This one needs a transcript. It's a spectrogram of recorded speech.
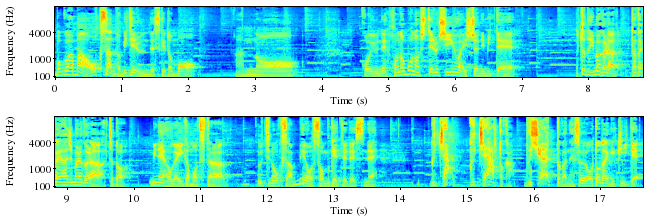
僕はまあ奥さんと見てるんですけども、あの、こういうね、ほのぼのしてるシーンは一緒に見て、ちょっと今から戦い始まるから、ちょっと見ない方がいいかもって言ったら、うちの奥さん目を背けてですね、ぐちゃぐちゃとか、ブシュッとかね、そういう音だけ聞いて、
